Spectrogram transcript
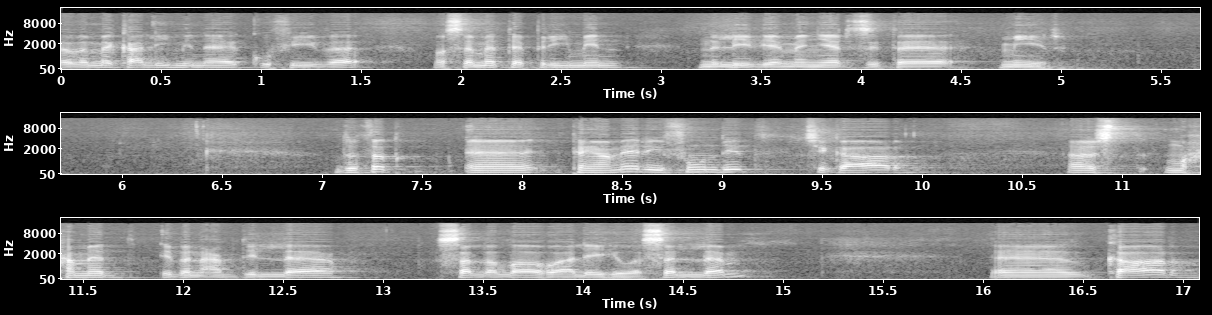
edhe me kalimin e kufijve ose me teprimin në lidhje me njerëzit e mirë. Do të thotë pejgamberi i fundit që ka ardhë është Muhammed ibn Abdullah sallallahu alaihi wasallam E ka ardhë,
